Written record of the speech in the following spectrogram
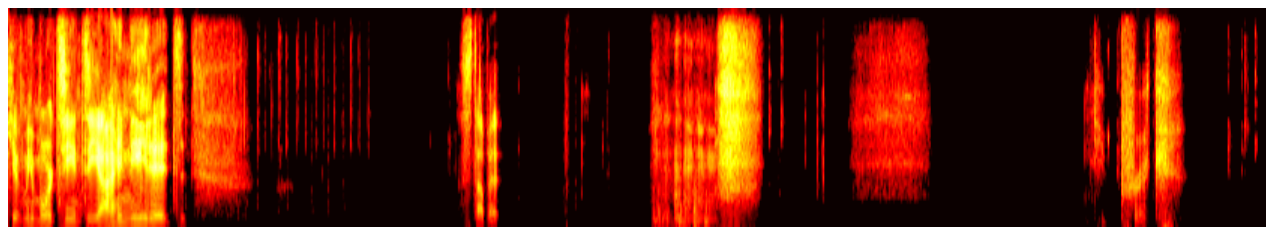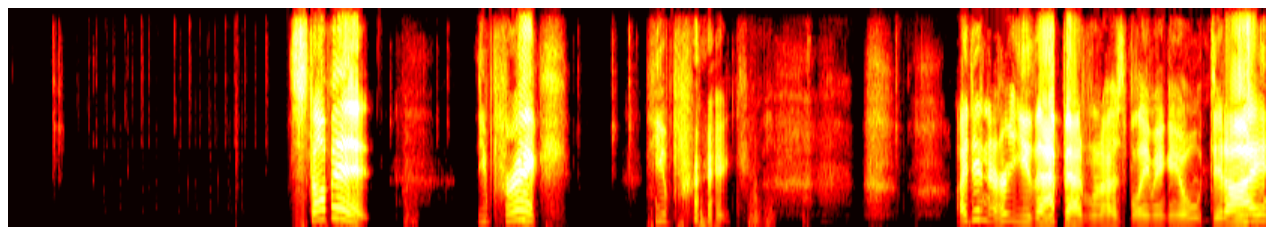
Give me more TNT. I need it. Stop it. You prick. Stop it! You prick! You prick. I didn't hurt you that bad when I was blaming you, did I?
